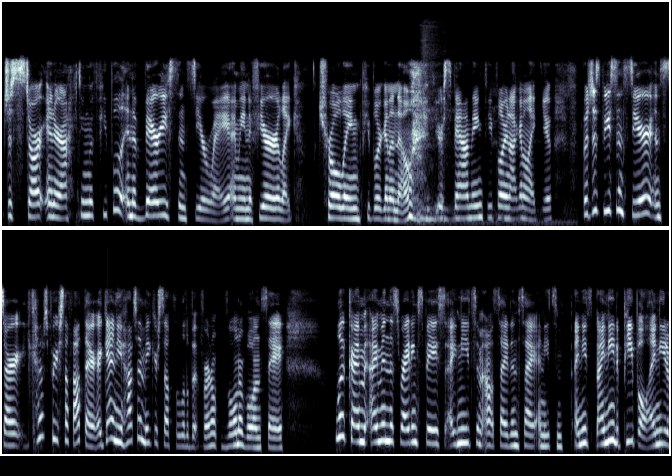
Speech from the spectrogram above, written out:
just start interacting with people in a very sincere way. I mean if you're like trolling, people are going to know. if you're mm-hmm. spamming, people are not going to like you. But just be sincere and start, you kind of just put yourself out there. Again, you have to make yourself a little bit vulnerable and say, look, I'm I'm in this writing space. I need some outside insight. I need some I need I need a people. I need a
